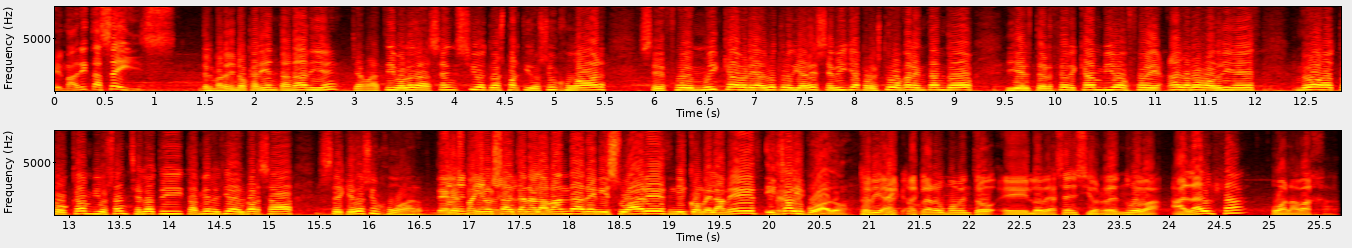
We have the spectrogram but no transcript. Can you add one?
El Madrid a 6. Del Madrid no calienta a nadie. Llamativo lo de Asensio, dos partidos sin jugar. Se fue muy cabreado el otro día de Sevilla porque estuvo calentando. Y el tercer cambio fue Álvaro Rodríguez. No agotó cambios Ancelotti. También el día del Barça se quedó sin jugar. Del español saltan a la banda Denis Suárez, Nico Melamed y Javi Puado. Tori, ac- aclara un momento, eh, lo de Asensio, ¿renueva al alza o a la baja?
